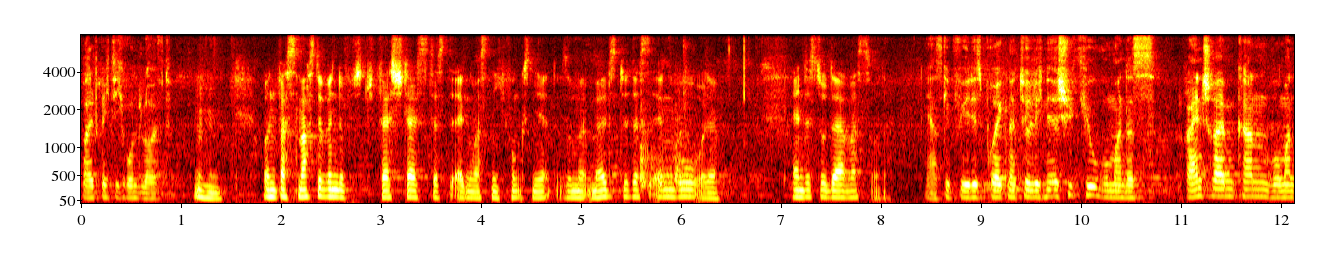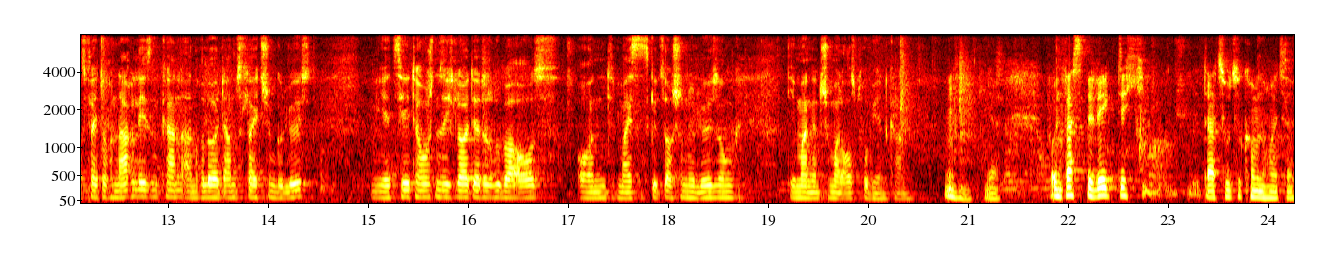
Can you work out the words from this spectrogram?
bald richtig rund läuft. Mhm. Und was machst du, wenn du feststellst, dass irgendwas nicht funktioniert? Also meldest du das irgendwo oder änderst du da was? Oder? Ja, es gibt für jedes Projekt natürlich eine Issue Queue, wo man das reinschreiben kann, wo man es vielleicht auch nachlesen kann. Andere Leute haben es vielleicht schon gelöst. Im IRC tauschen sich Leute darüber aus und meistens gibt es auch schon eine Lösung, die man dann schon mal ausprobieren kann. Mhm, ja. Und was bewegt dich, dazu zu kommen heute?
